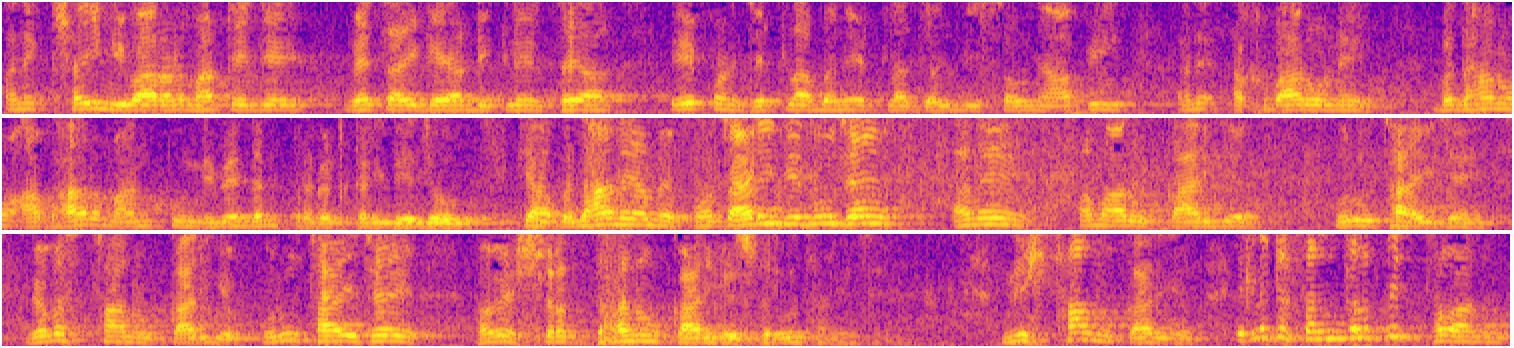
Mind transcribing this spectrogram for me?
અને ક્ષય નિવારણ માટે જે વેચાઈ ગયા, ડિક્લેર થયા, એ પણ જેટલા બને એટલા જલ્દી સૌને આપી અને અખબારોને બધાનો આભાર માનતું નિવેદન પ્રગટ કરી દેજો કે આ બધાને અમે પહોંચાડી દીધું છે અને અમારું કાર્ય પૂરું થાય છે, વ્યવસ્થાનું કાર્ય પૂરું થાય છે, હવે શ્રદ્ધાનું કાર્ય શરૂ થાય છે, નિષ્ઠાનું કાર્ય એટલે કે સંકલ્પિત થવાનું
